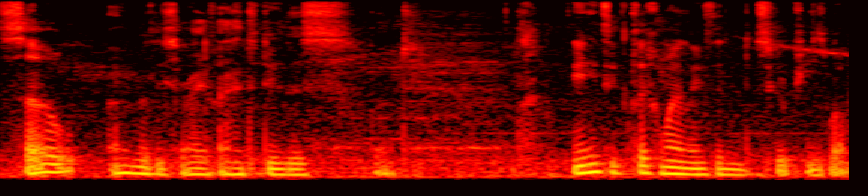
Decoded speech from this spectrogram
So, I'm really sorry if I had to do this, you need to click on my links in the description as well.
